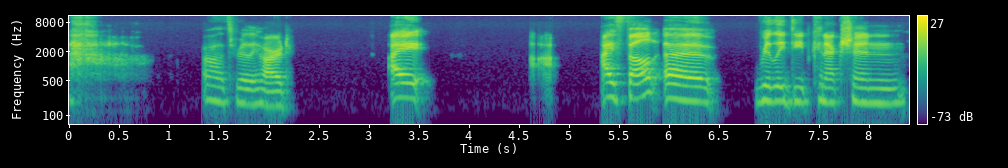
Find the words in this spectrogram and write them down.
oh, it's really hard. I I felt a really deep connection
